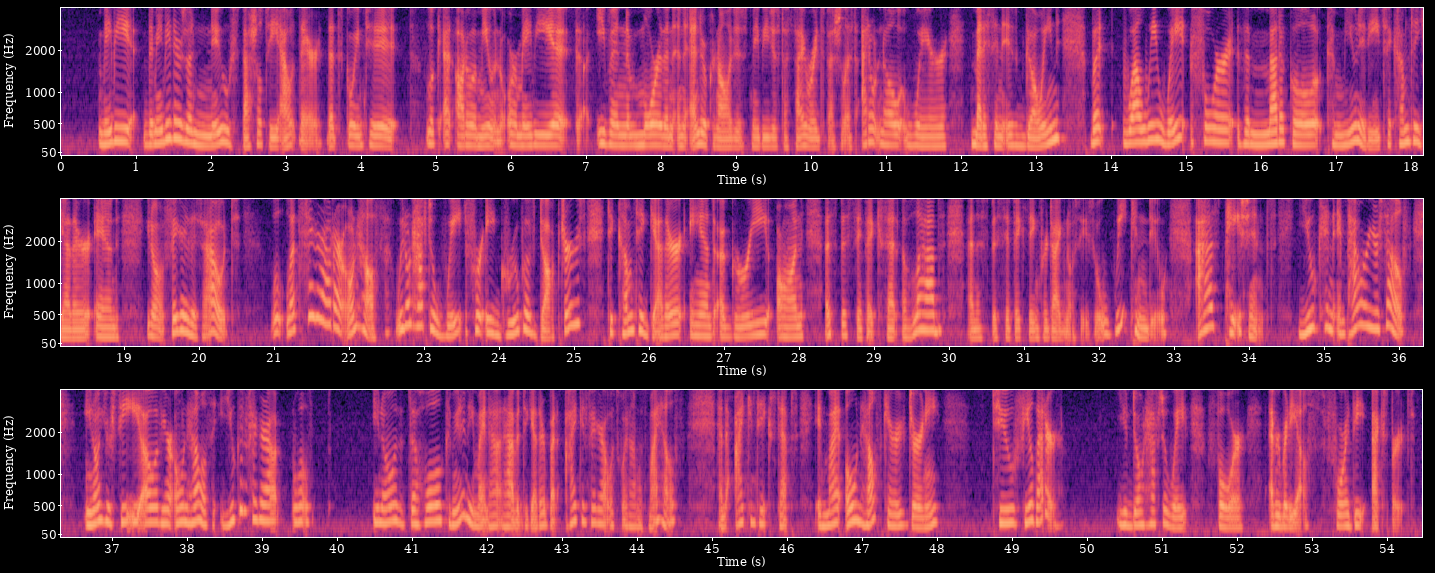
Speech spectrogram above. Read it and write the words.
maybe maybe there's a new specialty out there that's going to look at autoimmune or maybe uh, even more than an endocrinologist maybe just a thyroid specialist. I don't know where medicine is going but while we wait for the medical community to come together and you know figure this out well, let's figure out our own health. We don't have to wait for a group of doctors to come together and agree on a specific set of labs and a specific thing for diagnoses. What we can do as patients, you can empower yourself. You know, you're CEO of your own health. You can figure out, well, you know, the whole community might not have it together, but I can figure out what's going on with my health and I can take steps in my own healthcare journey to feel better you don't have to wait for everybody else, for the experts.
